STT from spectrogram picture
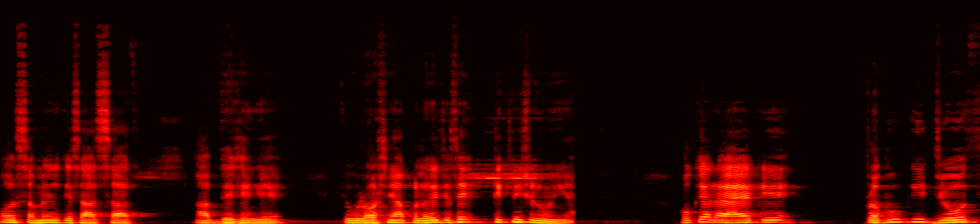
और समय के साथ साथ आप देखेंगे कि वो रोशनी आपको लगे जैसे टिकनी शुरू हुई है। वो कह रहा है कि प्रभु की ज्योत,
